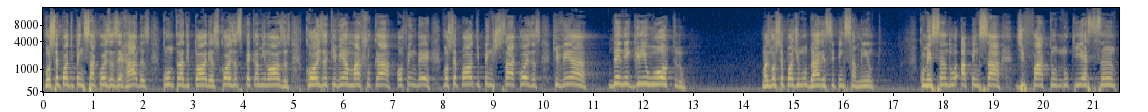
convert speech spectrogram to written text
Você pode pensar coisas erradas, contraditórias, coisas pecaminosas, coisas que venham machucar, ofender. Você pode pensar coisas que venham denegrir o outro. Mas você pode mudar esse pensamento, começando a pensar de fato no que é santo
